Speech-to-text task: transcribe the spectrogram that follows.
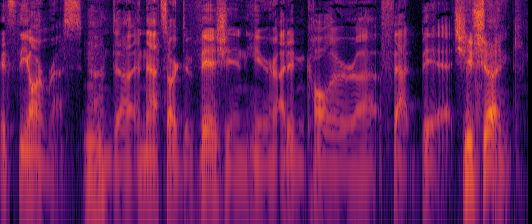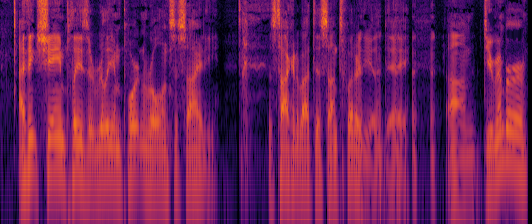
It's the armrest, Mm-hmm. and uh, and that's our division here. I didn't call her uh, a fat bitch. You don't should. think. I think shame plays a really important role in society. I was talking about this on Twitter the other day. Um, do you remember?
